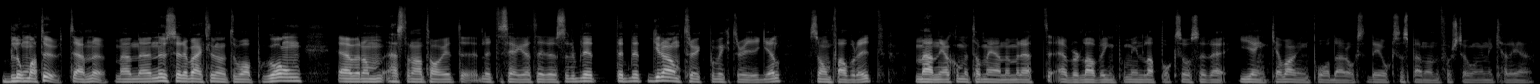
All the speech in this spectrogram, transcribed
blommat ut ännu. Men eh, nu ser det verkligen ut att vara på gång, även om hästarna har tagit eh, lite segrar tidigare. Så det blir, det blir ett grönt tryck på Victory Eagle som favorit. Men jag kommer ta med nummer ett, Everloving, på min lapp också. Och så är det jänkarvagn på där också. Det är också spännande första gången i karriären.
